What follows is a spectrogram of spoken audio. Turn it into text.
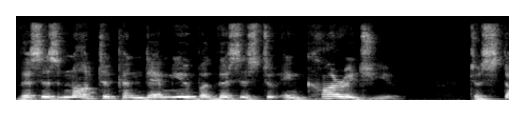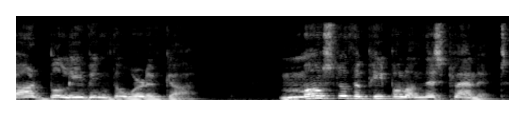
This is not to condemn you, but this is to encourage you to start believing the Word of God. Most of the people on this planet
